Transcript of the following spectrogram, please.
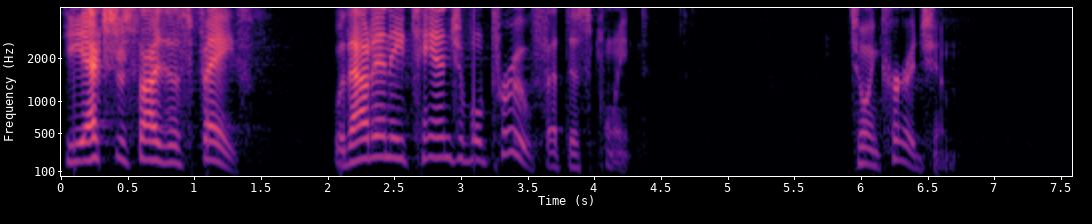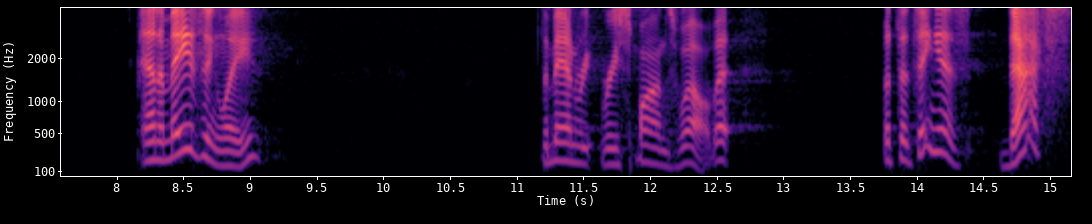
He exercises faith without any tangible proof at this point to encourage him. And amazingly, the man re- responds well. But, but the thing is, that's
